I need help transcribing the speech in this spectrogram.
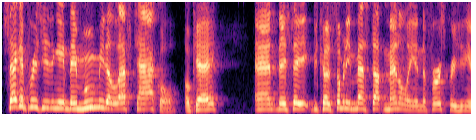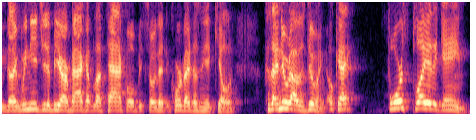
Second preseason game, they moved me to left tackle. Okay. And they say because somebody messed up mentally in the first preseason game, they're like, "We need you to be our backup left tackle so that the quarterback doesn't get killed." Because I knew what I was doing. Okay, fourth play of the game,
